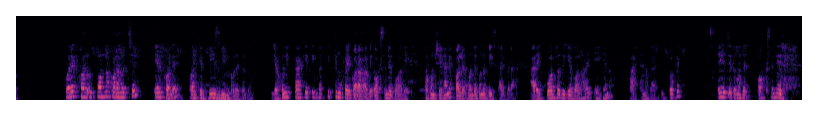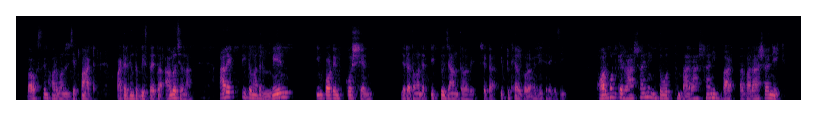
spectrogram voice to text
করে ফল উৎপন্ন করা হচ্ছে, এর ফলে ফলকে বীজবিহীন করে তোলে। যখনই প্রাকৃতিক বা কৃত্রিম উপায়ে করা হবে, অক্সিজেনের প্রভাবে, তখন সেখানে ফলের মধ্যে কোনো বীজ থাকবে না। আর এই পদ্ধতিকে বলা হয় এই যেন পার্থেনোকার্পি ওকে এই হচ্ছে তোমাদের অক্সিজেনের বা অক্সিজেন হরমোনের যে পাট পাটের কিন্তু বিস্তারিত আলোচনা। আরেকটি তোমাদের মেন ইম্পর্টেন্ট কোশ্চেন যেটা তোমাদের একটু জানতে হবে, সেটা একটু খেয়াল করো, আমি লিখে রেখেছি। হরমোনকে রাসায়নিক দোধ বা রাসায়নিক বার্তা বা রাসায়নিক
